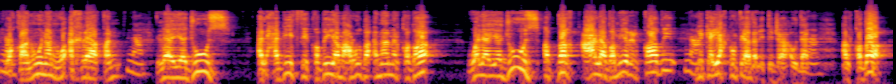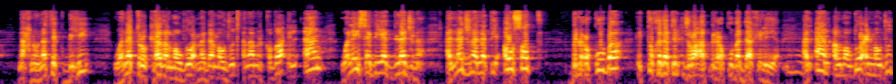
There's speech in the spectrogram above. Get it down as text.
نعم. وقانونا وأخلاقا نعم. لا يجوز الحديث في قضية معروضة أمام القضاء ولا يجوز الضغط على ضمير القاضي نعم. لكي يحكم في هذا الاتجاه أو ذاك نعم. القضاء نحن نثق به ونترك هذا الموضوع ما دام موجود أمام القضاء الآن وليس بيد لجنة، اللجنة التي أوصت بالعقوبة اتخذت الإجراءات بالعقوبة الداخلية. الآن الموضوع الموجود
